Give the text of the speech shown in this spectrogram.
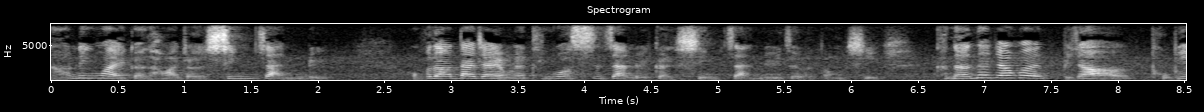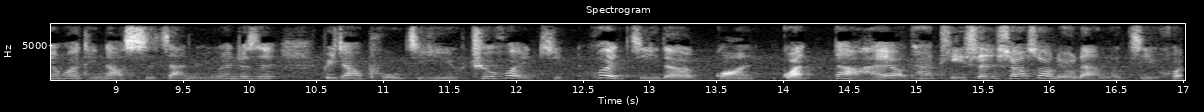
然后另外一个的话就是新占率。我不知道大家有没有听过市占率跟新占率这个东西，可能大家会比较普遍会听到市占率，因为就是比较普及去汇集汇集的管管道，还有它提升销售流量的机会。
